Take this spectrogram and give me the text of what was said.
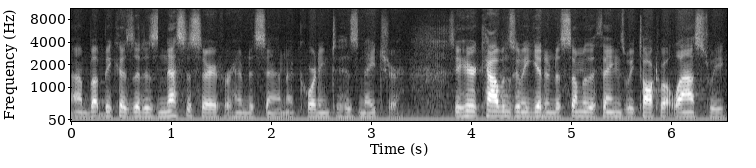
um, but because it is necessary for him to sin according to his nature. So here Calvin's going to get into some of the things we talked about last week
